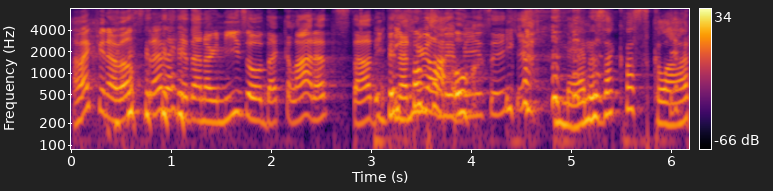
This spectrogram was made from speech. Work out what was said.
Ah, Maar ik vind dat wel straf dat je dat nog niet zo dat klaar hebt staan. Ik ben Ik daar nu al dat mee ook. bezig. Ik- Mijn zak was klaar.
